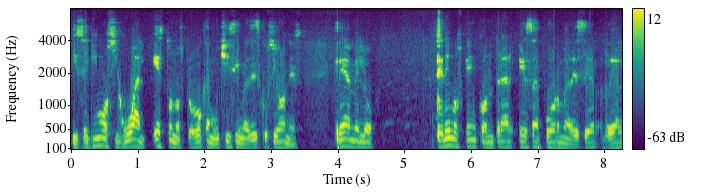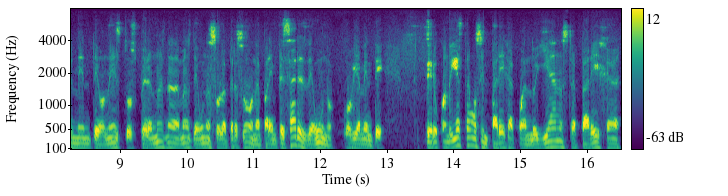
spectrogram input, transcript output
y seguimos igual. Esto nos provoca muchísimas discusiones. Créamelo, tenemos que encontrar esa forma de ser realmente honestos, pero no es nada más de una sola persona. Para empezar es de uno, obviamente. Pero cuando ya estamos en pareja, cuando ya nuestra pareja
